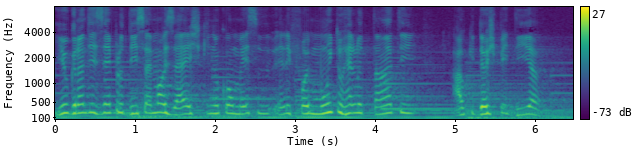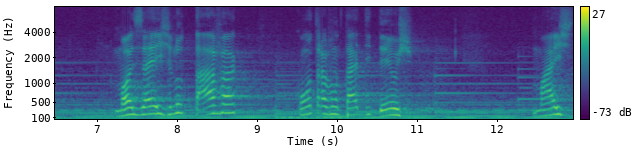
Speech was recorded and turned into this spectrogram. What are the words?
E o grande exemplo disso é Moisés, que no começo ele foi muito relutante ao que Deus pedia. Moisés lutava contra a vontade de Deus, mas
